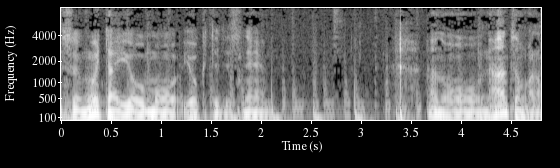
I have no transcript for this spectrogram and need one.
すごい対応も良くてですね、あのー、なんつうのかな、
